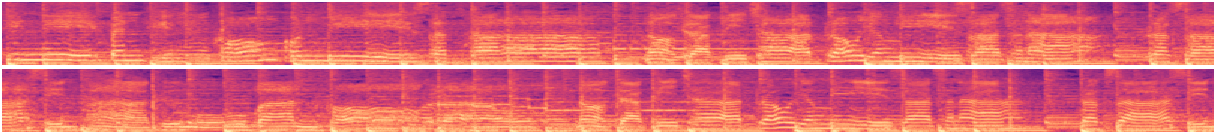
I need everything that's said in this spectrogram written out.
ที่นี่เป็นถิ่นของคนมีศรัทธา นอกจากมีชาติเรายังมีศาสนา รักษาศีลห้าคือหมู่บ้านของเรา นอกจากมีชาติเรายังมีศาสนา รักษาศิล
